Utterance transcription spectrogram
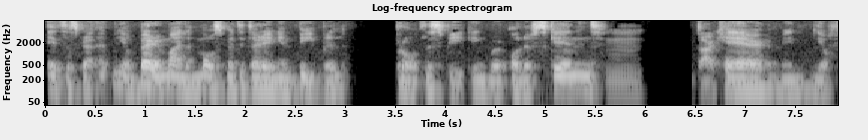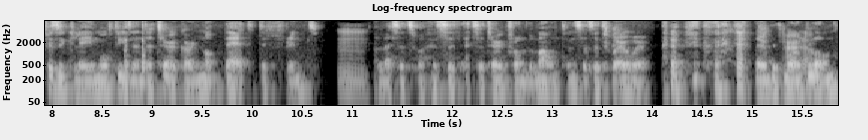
It's a scrum. You know, bear in mind that most Mediterranean people, broadly speaking, were olive skinned, mm dark hair. I mean, you know, physically, Maltese and the Turk are not that different, mm. unless it's it's a, it's a, Turk from the mountains, as it were, where they're a bit more enough. blonde.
